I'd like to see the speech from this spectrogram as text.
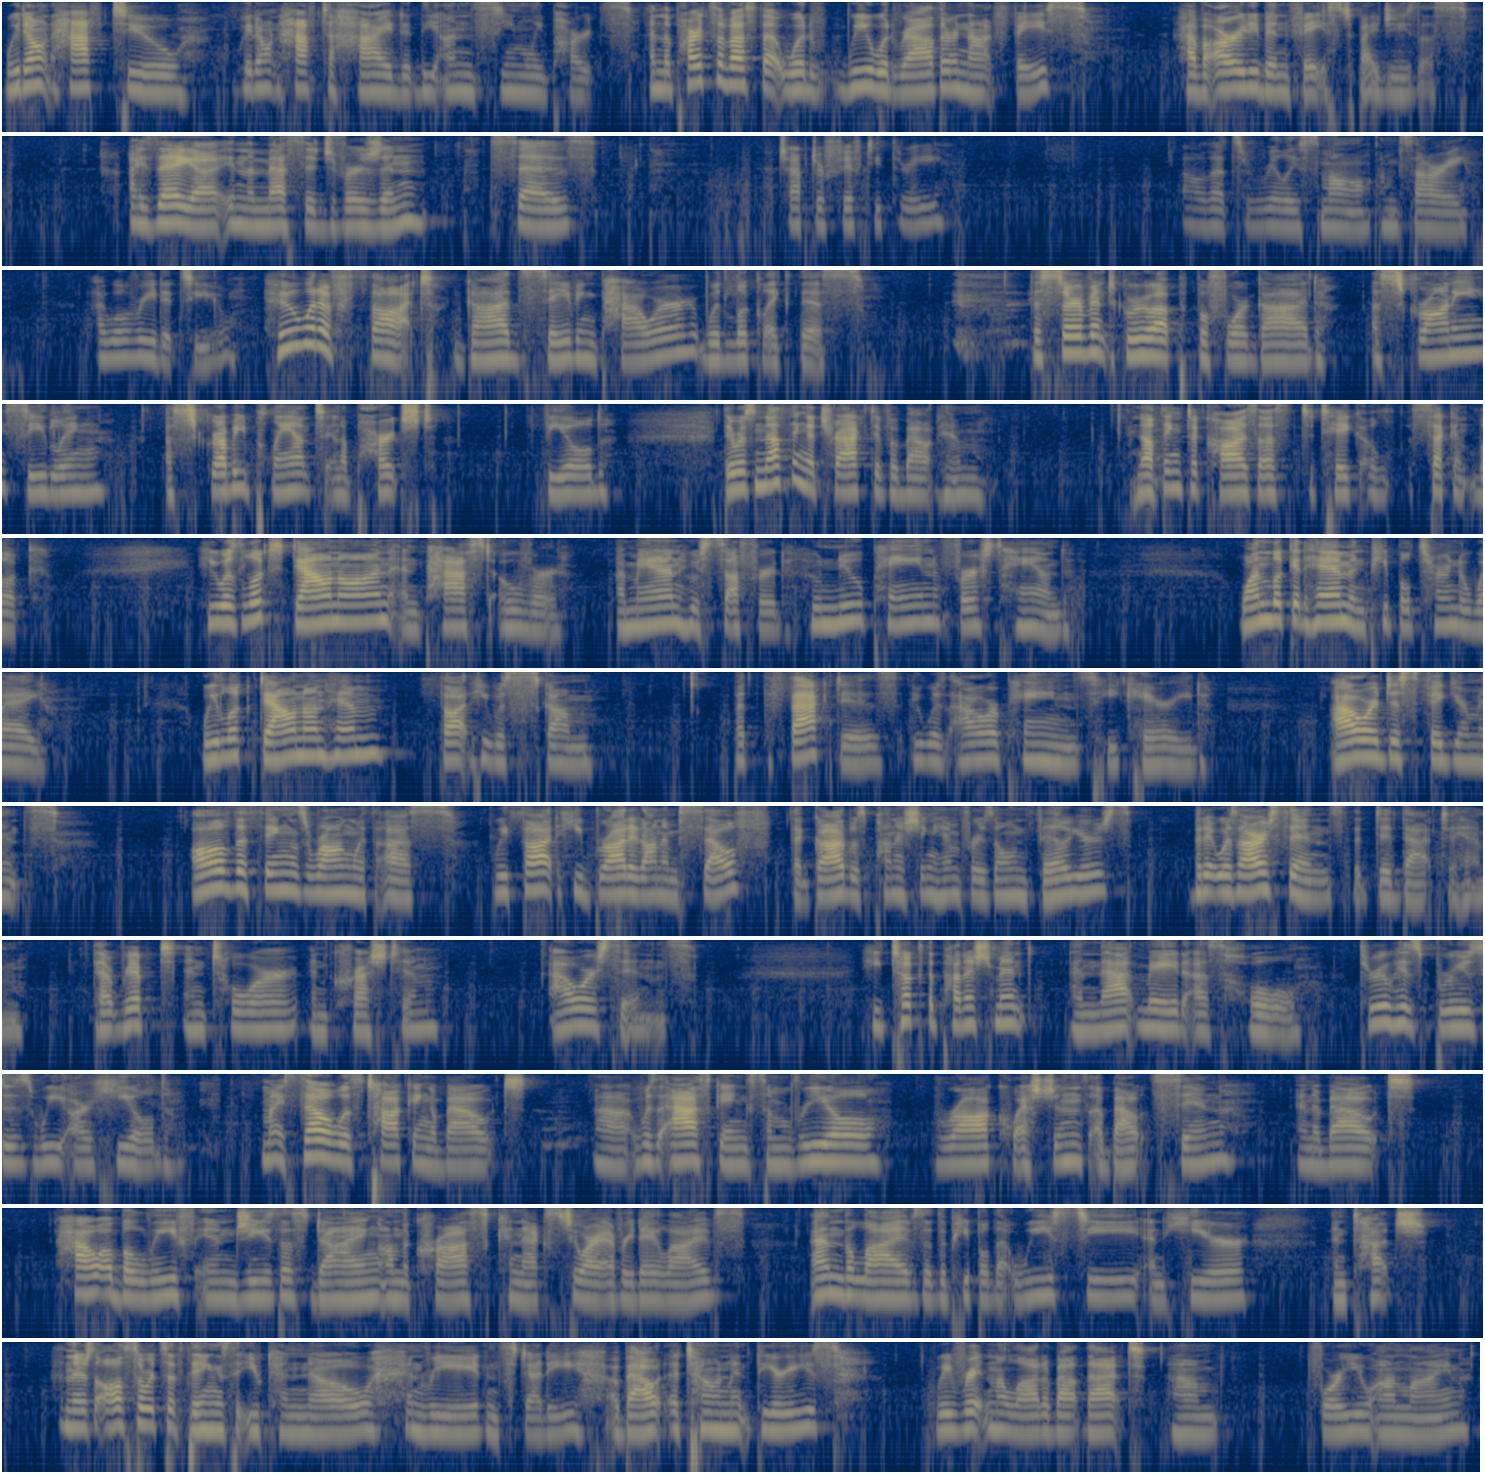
We don't have to we don't have to hide the unseemly parts. And the parts of us that would we would rather not face have already been faced by Jesus. Isaiah in the message version says chapter 53 Oh, that's really small. I'm sorry. I will read it to you. Who would have thought God's saving power would look like this? The servant grew up before God, a scrawny seedling a scrubby plant in a parched field. There was nothing attractive about him, nothing to cause us to take a second look He was looked down on and passed over, a man who suffered, who knew pain firsthand. One look at him and people turned away. We looked down on him, thought he was scum. But the fact is, it was our pains he carried, our disfigurements, all the things wrong with us. We thought he brought it on himself, that God was punishing him for his own failures. But it was our sins that did that to him, that ripped and tore and crushed him. Our sins. He took the punishment, and that made us whole. Through his bruises, we are healed. My cell was talking about, uh, was asking some real, raw questions about sin and about how a belief in Jesus dying on the cross connects to our everyday lives and the lives of the people that we see and hear and touch. And there's all sorts of things that you can know and read and study about atonement theories. We've written a lot about that um, for you online.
